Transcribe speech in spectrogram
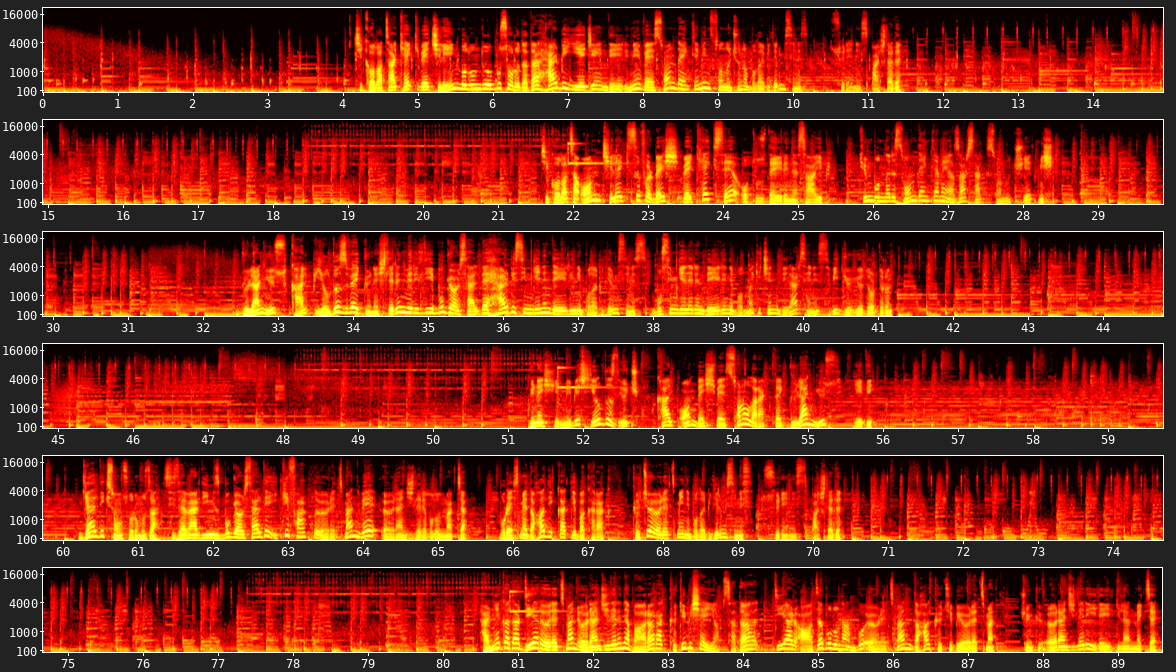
Çikolata, kek ve çileğin bulunduğu bu soruda da her bir yiyeceğin değerini ve son denklemin sonucunu bulabilir misiniz? Süreniz başladı. Çikolata 10, çilek 0.5 ve kek ise 30 değerine sahip. Tüm bunları son denkleme yazarsak sonuç 70. Gülen yüz, kalp, yıldız ve güneşlerin verildiği bu görselde her bir simgenin değerini bulabilir misiniz? Bu simgelerin değerini bulmak için dilerseniz videoyu durdurun. Güneş 21, Yıldız 3, Kalp 15 ve son olarak da Gülen 107. Geldik son sorumuza. Size verdiğimiz bu görselde iki farklı öğretmen ve öğrencileri bulunmakta. Bu resme daha dikkatli bakarak kötü öğretmeni bulabilir misiniz? Süreniz başladı. Her ne kadar diğer öğretmen öğrencilerine bağırarak kötü bir şey yapsa da diğer A'da bulunan bu öğretmen daha kötü bir öğretmen. Çünkü öğrencileriyle ilgilenmekte.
